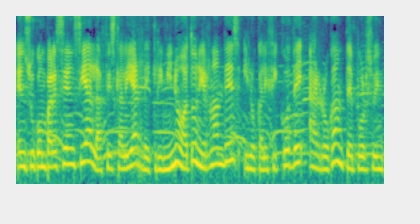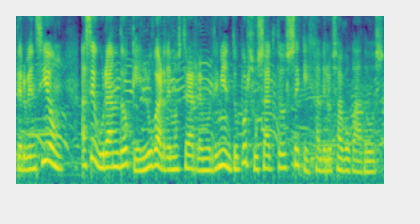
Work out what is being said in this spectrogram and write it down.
En su comparecencia, la Fiscalía recriminó a Tony Hernández y lo calificó de arrogante por su intervención, asegurando que en lugar de mostrar remordimiento por sus actos, se queja de los abogados.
